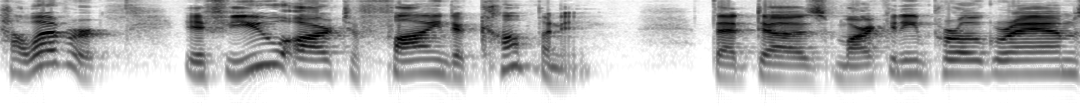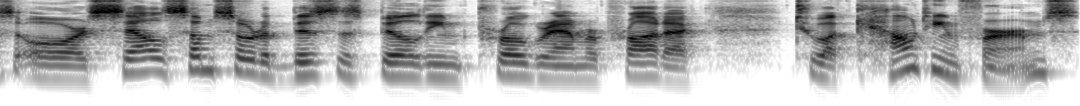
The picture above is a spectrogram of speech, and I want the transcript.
However, if you are to find a company that does marketing programs or sells some sort of business building program or product to accounting firms,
